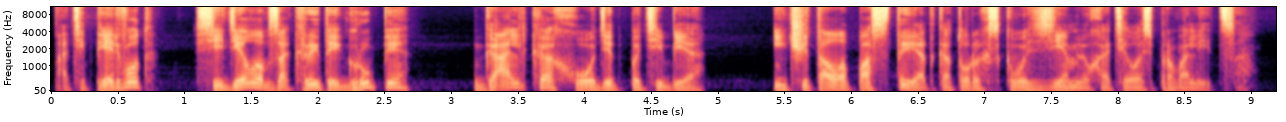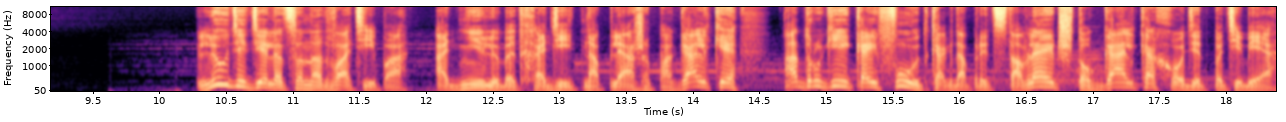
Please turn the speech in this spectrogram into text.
А теперь вот сидела в закрытой группе «Галька ходит по тебе», и читала посты, от которых сквозь землю хотелось провалиться. Люди делятся на два типа. Одни любят ходить на пляже по гальке, а другие кайфуют, когда представляют, что галька ходит по тебе.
